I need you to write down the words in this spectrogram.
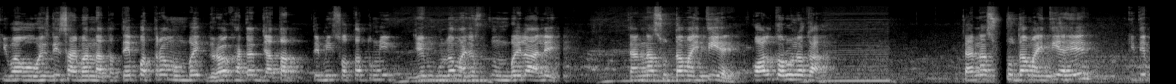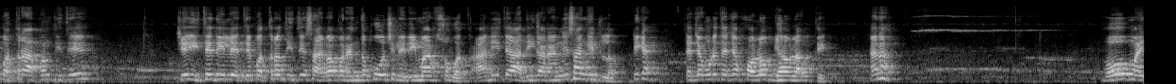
किंवा ओ एस डी साहेबांना तर ते पत्र मुंबईत गृह खात्यात जातात. ते मी स्वतः तुम्ही जे मुलं माझ्यासोबत मुंबईला आले त्यांना सुद्धा माहिती आहे. कॉल करू नका. त्यांना सुद्धा माहिती आहे की ते पत्र आपण तिथे जे इथे दिले ते पत्र तिथे साहेबापर्यंत पोहोचले रिमार्क सोबत आणि त्या अधिकाऱ्यांनी सांगितलं. ठीक आहे? त्याच्यामुळे त्याच्या फॉलोअप घ्यावं लागते. है ना? हो माहिती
